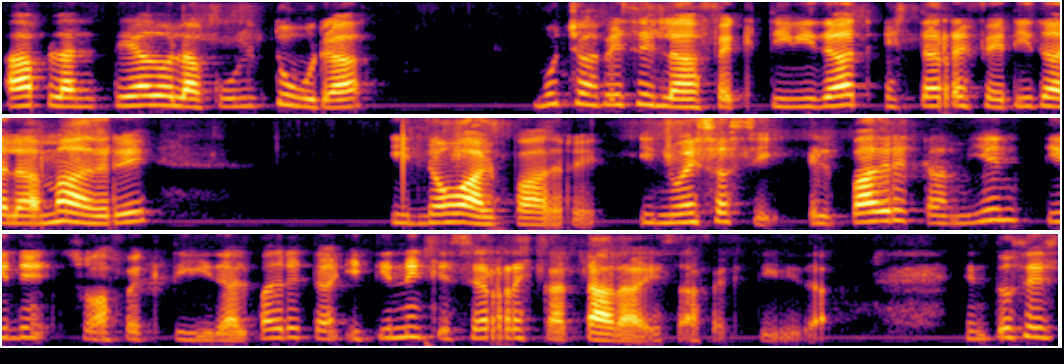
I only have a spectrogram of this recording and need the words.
ha planteado la cultura, muchas veces la afectividad está referida a la madre y no al padre. Y no es así. El padre también tiene su afectividad, el padre y tiene que ser rescatada esa afectividad. Entonces,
